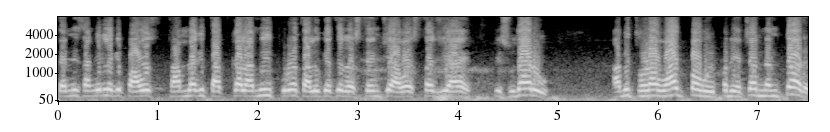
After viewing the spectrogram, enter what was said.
त्यांनी सांगितलं की पाऊस थांबला की तात्काळ आम्ही पूर्व तालुक्यातील रस्त्यांची अवस्था जी आहे ती सुधारू. आम्ही थोडा वाट पाहू पण याच्यानंतर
